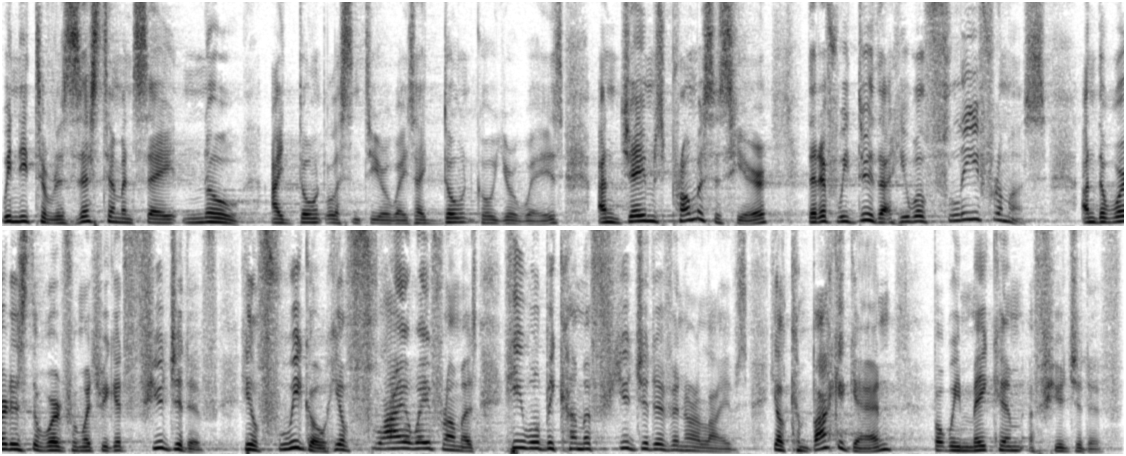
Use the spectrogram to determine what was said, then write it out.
We need to resist him and say, No, I don't listen to your ways. I don't go your ways. And James promises here that if we do that, he will flee from us. And the word is the word from which we get fugitive. He'll fuigo. He'll fly away from us. He will become a fugitive in our lives. He'll come back again, but we make him a fugitive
